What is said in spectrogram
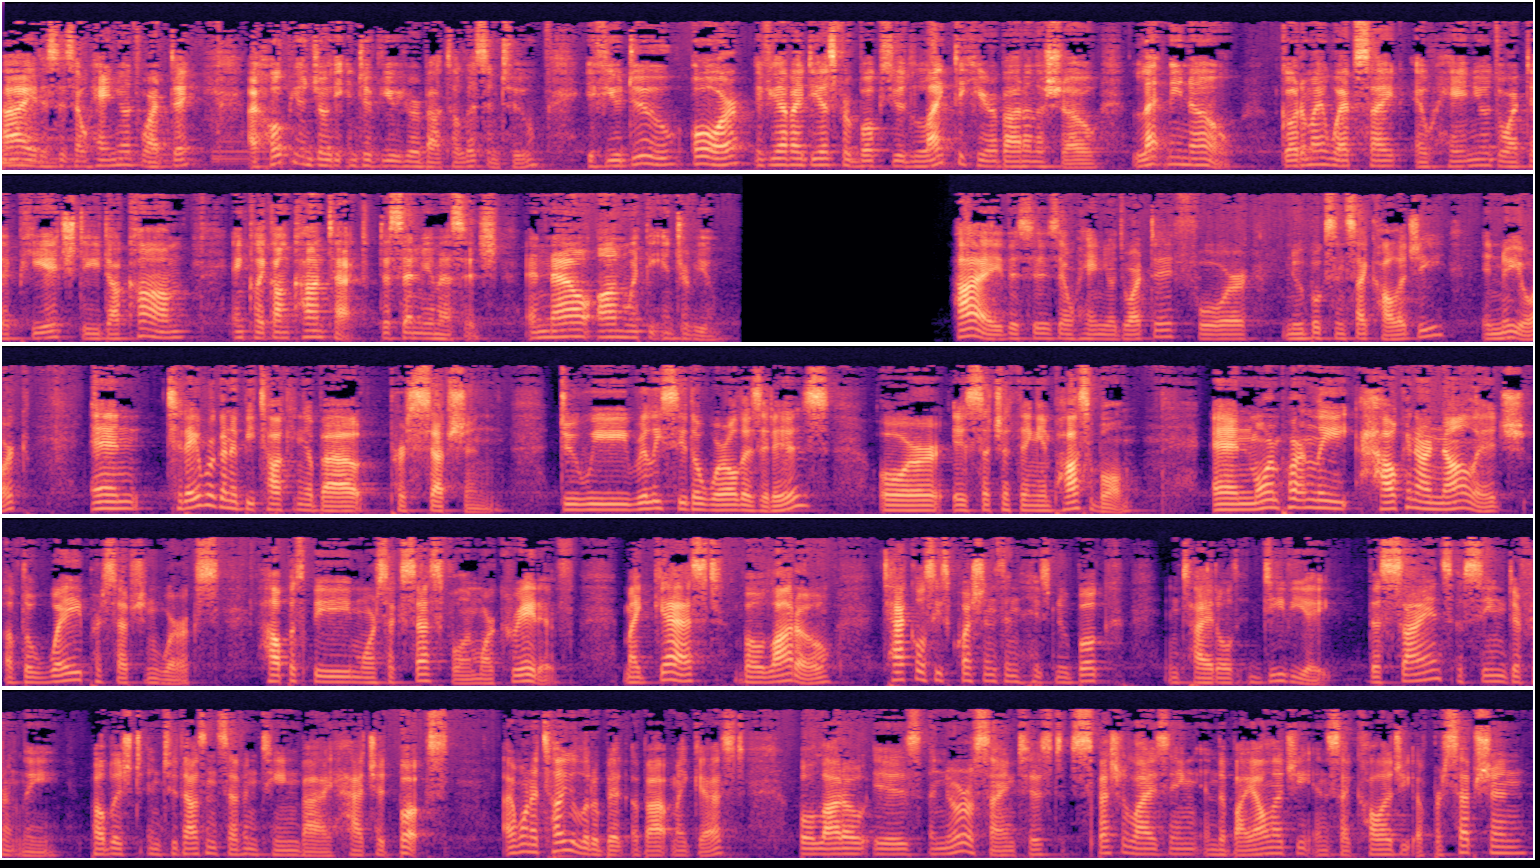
Hi, this is Eugenio Duarte. I hope you enjoy the interview you're about to listen to. If you do, or if you have ideas for books you'd like to hear about on the show, let me know. Go to my website, eugenioduartephd.com, and click on Contact to send me a message. And now on with the interview. Hi, this is Eugenio Duarte for New Books in Psychology in New York. And today we're going to be talking about perception. Do we really see the world as it is? Or is such a thing impossible? And more importantly, how can our knowledge of the way perception works help us be more successful and more creative? My guest, Beau Lotto, tackles these questions in his new book entitled Deviate The Science of Seeing Differently, published in 2017 by Hachette Books. I want to tell you a little bit about my guest. Lotto is a neuroscientist specializing in the biology and psychology of perception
